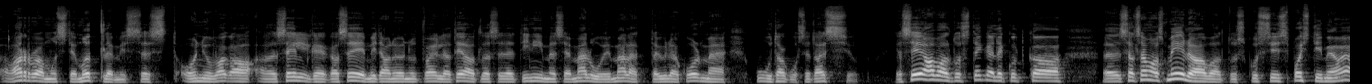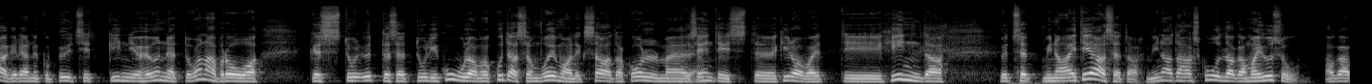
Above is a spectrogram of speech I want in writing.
arvamust ja mõtlemist, sest on ju väga äh, selge ka see, mida on öelnud välja teadlased, et inimese mälu ei mäleta üle kolme kuu taguseid asju. ja see avaldus tegelikult ka äh, sealsamas meeleavaldus, kus siis Postimehe ajakirjanikud püüdsid kinni ühe õnnetu vanaproua, kes tuli, ütles, et tuli kuulama, kuidas on võimalik saada kolme ja. sendist äh, kilovatti hinda, ütles, et mina ei tea seda, mina tahaks kuulda, aga ma ei usu. aga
